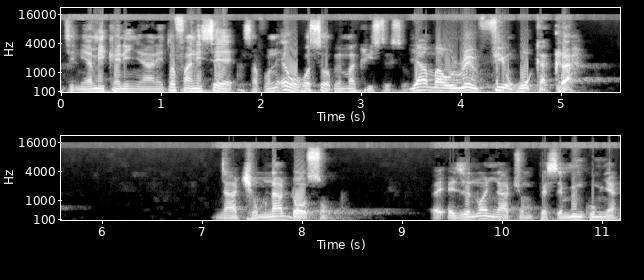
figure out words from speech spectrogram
nti nea meka no nyinaa ne tɔfa ne sɛ asafo no ɛwɔ hɔ sɛ ɔbɛma kristo so Yama ure mfi ho kakra. Na atwom na dɔɔso. Ɛ- Ɛdze no nya atwom pɛ sɛ menkum nya.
